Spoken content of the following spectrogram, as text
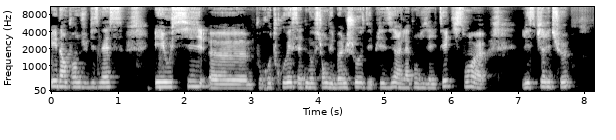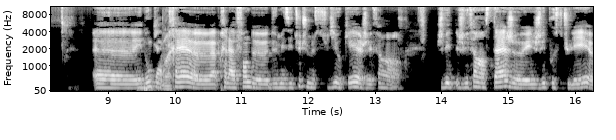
et d'un point de vue business et aussi euh, pour retrouver cette notion des bonnes choses, des plaisirs et de la convivialité qui sont les spiritueux. et donc après, après la fin de, de, mes études, je me suis dit, ok, je vais faire un, je vais, je vais faire un stage et je vais postuler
